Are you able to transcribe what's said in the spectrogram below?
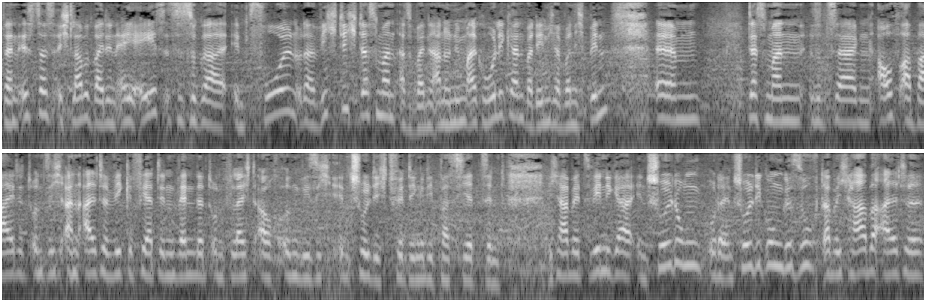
dann ist das, ich glaube, bei den AAs ist es sogar empfohlen oder wichtig, dass man, also bei den anonymen Alkoholikern, bei denen ich aber nicht bin, ähm, dass man sozusagen aufarbeitet und sich an alte Weggefährtinnen wendet und vielleicht auch irgendwie sich entschuldigt für Dinge, die passiert sind. Ich habe jetzt weniger Entschuldungen oder Entschuldigungen gesucht, aber ich habe alte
